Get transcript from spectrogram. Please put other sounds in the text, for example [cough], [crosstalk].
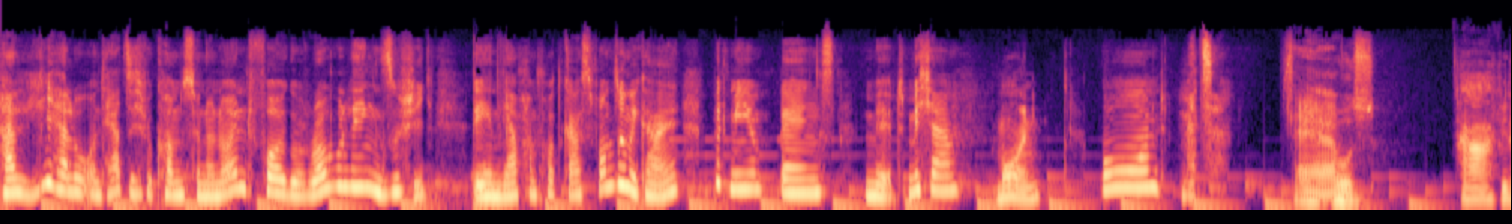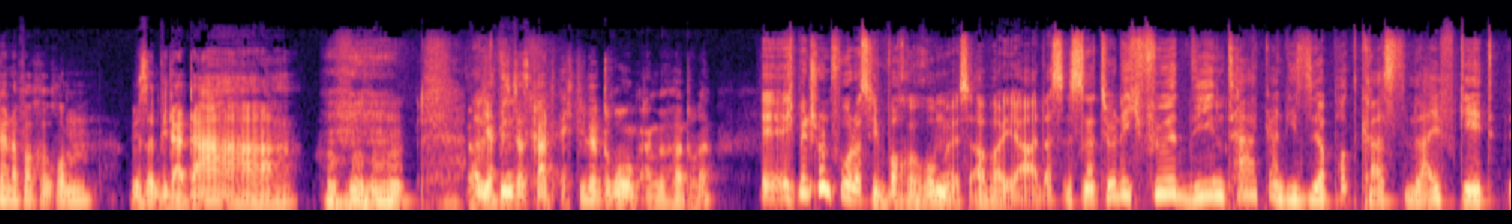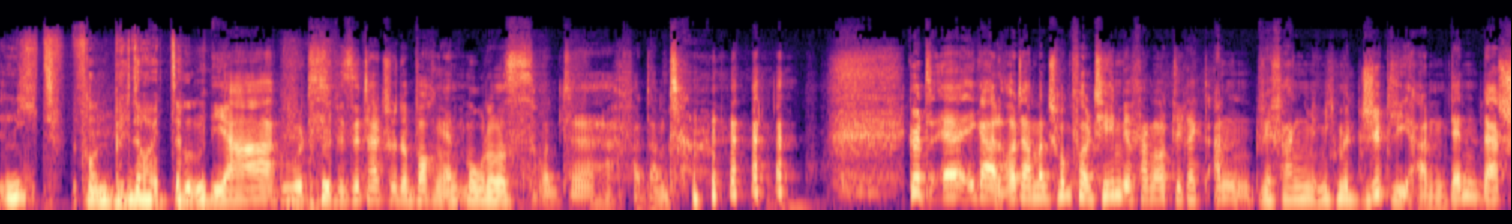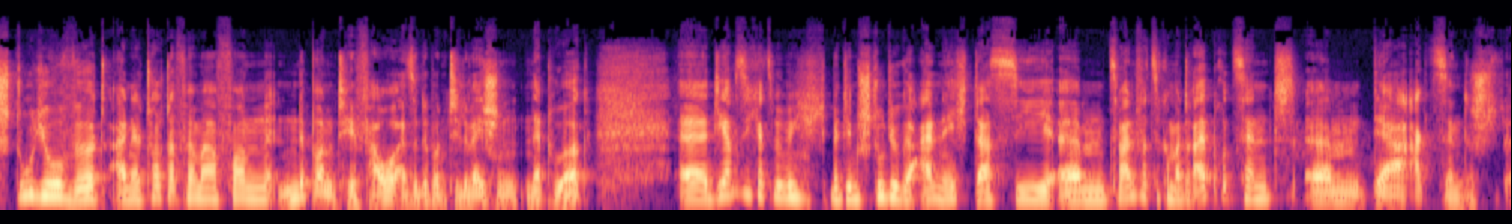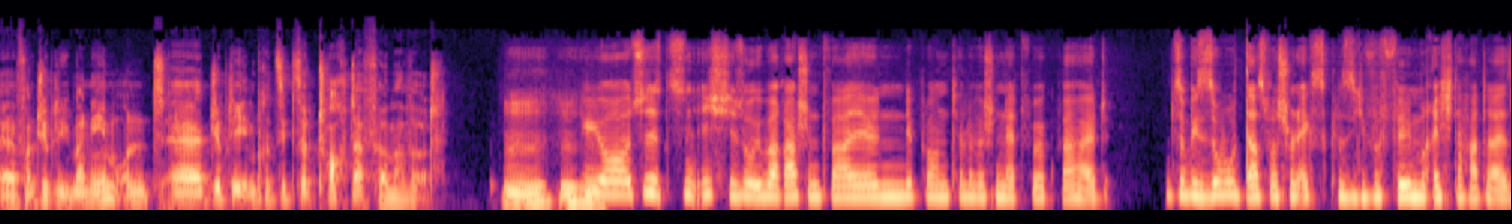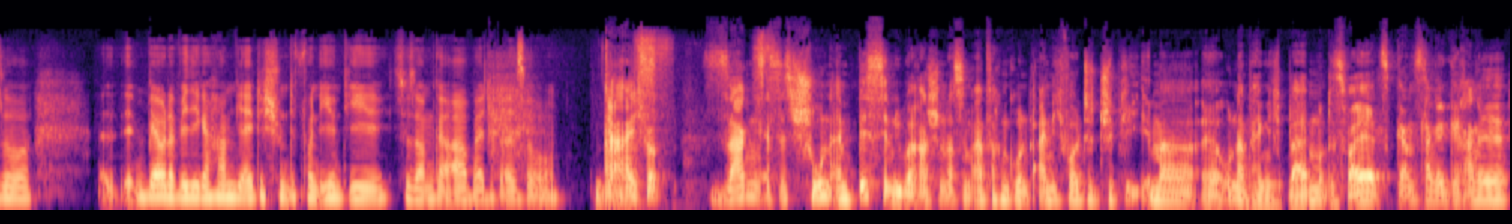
Hallo und herzlich willkommen zu einer neuen Folge Rolling Sushi, dem Japan-Podcast von Sumikai. Mit mir, Banks, mit Micha. Moin. Und Matze. Servus. Ha, wieder eine Woche rum. Wir sind wieder da. [laughs] also jetzt hat sich das gerade echt wie eine Drohung angehört, oder? Ich bin schon froh, dass die Woche rum ist, aber ja, das ist natürlich für den Tag, an dieser Podcast live geht, nicht von Bedeutung. Ja, gut, wir sind halt schon im Wochenendmodus und äh, ach verdammt. [laughs] Gut, äh, egal. Heute haben wir einen Schwung voll Themen. Wir fangen auch direkt an. Wir fangen nämlich mit Ghibli an, denn das Studio wird eine Tochterfirma von Nippon TV, also Nippon Television Network. Äh, die haben sich jetzt mit dem Studio geeinigt, dass sie ähm, 42,3 Prozent ähm, der Aktien des, äh, von Ghibli übernehmen und äh, Ghibli im Prinzip zur Tochterfirma wird. Mhm. Ja, das ist jetzt nicht so überraschend, weil Nippon Television Network war halt sowieso das, was schon exklusive Filmrechte hatte. Also äh, mehr oder weniger haben die eigentlich schon von E&E zusammengearbeitet. Also ja, ich würde sagen, es ist schon ein bisschen überraschend, aus dem einfachen Grund, eigentlich wollte Ghibli immer äh, unabhängig bleiben und es war jetzt ganz lange Gerangel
